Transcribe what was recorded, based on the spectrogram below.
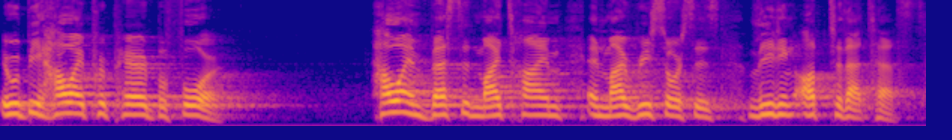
It would be how I prepared before, how I invested my time and my resources leading up to that test.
